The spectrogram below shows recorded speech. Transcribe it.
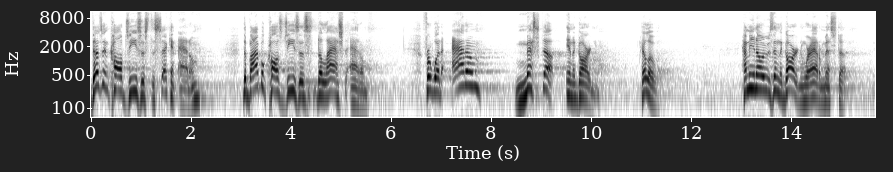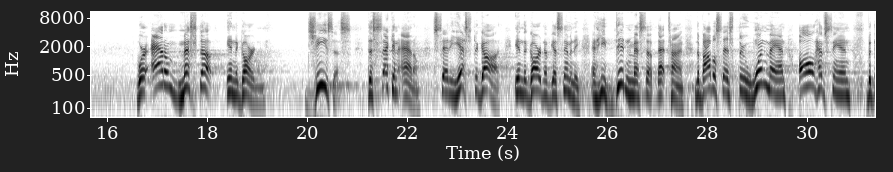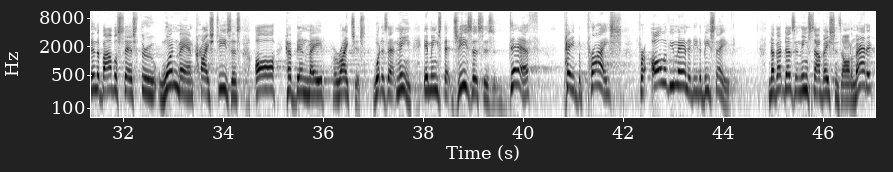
doesn't call Jesus the second Adam. The Bible calls Jesus the last Adam. For what Adam messed up in a garden. Hello. How many know it was in the garden where Adam messed up? Where Adam messed up in the garden Jesus, the second Adam, said yes to God in the Garden of Gethsemane, and he didn't mess up that time. The Bible says, through one man, all have sinned, but then the Bible says, through one man, Christ Jesus, all have been made righteous. What does that mean? It means that Jesus' death paid the price for all of humanity to be saved. Now, that doesn't mean salvation's automatic.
